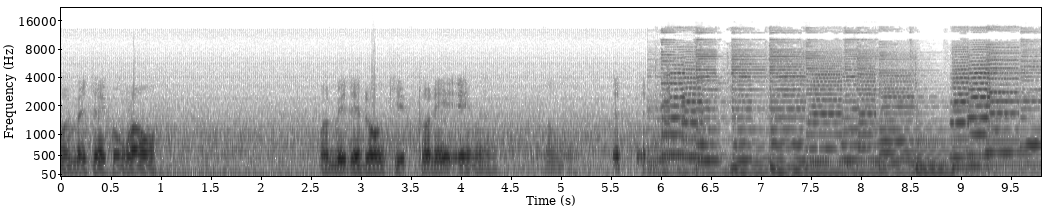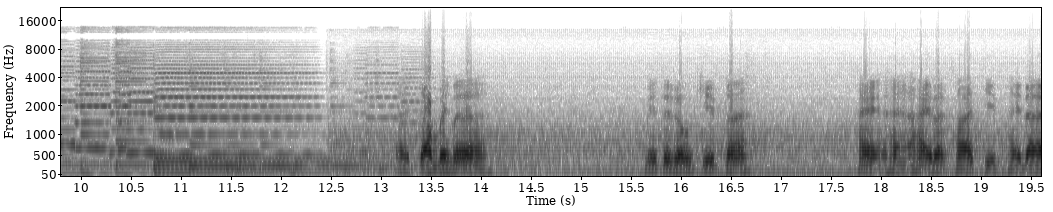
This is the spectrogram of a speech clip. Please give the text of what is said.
มันไม่ใช่ของเรา มันมีแต่ดวงจิตเท่านี้เองนะจำไว้เนอะมีแต่ดวงจิตนะ ให้ให้ให้รักษาจิตให้ได้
